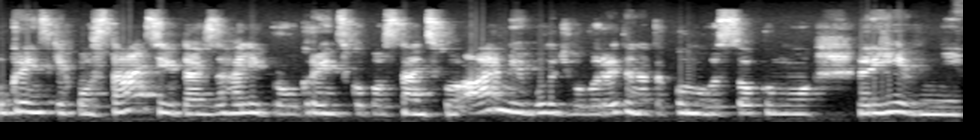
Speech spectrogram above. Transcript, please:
українських повстанців та взагалі про українську повстанську армію будуть говорити на такому високому рівні.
